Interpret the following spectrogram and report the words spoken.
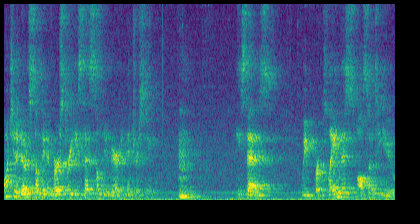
I want you to notice something in verse 3. He says something very interesting. he says, We proclaim this also to you,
